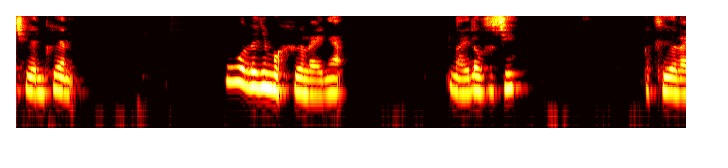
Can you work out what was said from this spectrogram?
เชิญเพื่อน โอ้แล้วนี่มันคืออะไรเนี่ย ไหนเราดูสิ มันคืออะไร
